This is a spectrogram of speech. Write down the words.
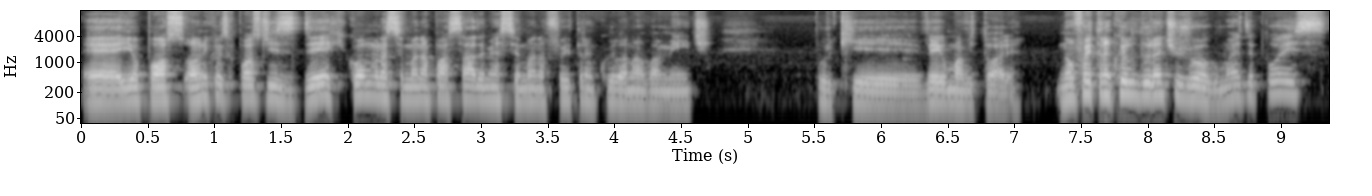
É, e eu posso, a única coisa que eu posso dizer é que, como na semana passada, minha semana foi tranquila novamente, porque veio uma vitória. Não foi tranquilo durante o jogo, mas depois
